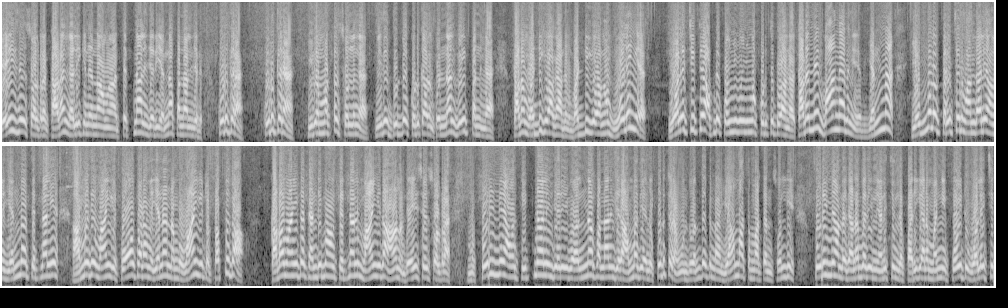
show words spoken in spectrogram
தயவு செய்து சொல்றேன் கடன் கழிக்கணும்னா அவன் திட்டினாலும் சரி என்ன பண்ணாலும் சரி கொடுக்குறேன். கொடுக்குறேன். இதை மட்டும் சொல்லுங்க. இது துட்டை கொடுக்காத கொஞ்ச நாள் வெயிட் பண்ணுங்க. கடன் வட்டிக்கு வாங்காதுங்க வட்டிக்கு வாங்க ஒலைங்க உழைச்சிட்டு அப்படியே கொஞ்சம் கொஞ்சமா கொடுத்துட்டு வாங்க. கடனே வாங்காதுங்க. என்ன எவ்வளவு பிரச்சனை வந்தாலும் அவன் என்ன திட்டினாலையும் அமைதியை வாங்கி கோவப்படாம ஏன்னா நம்ம வாங்கிட்டோம் தப்பு தான். கடன் வாங்கிட்டா கண்டிப்பா அவன் திட்டினாலும் வாங்கி தான் ஆகணும். தயவு செய்து சொல்றேன் உம் அவன் திட்டினாலும் சரி என்ன பண்ணாலும் சரி அம்மதி அந்த கொடுக்குறேன் உன் வந்து நான் ஏமாத்த மாட்டேன்னு சொல்லி பொறுமையா அந்த கணபதி நினைச்சு இந்த பரிகாரம் பண்ணி போயிட்டு உழைச்சி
